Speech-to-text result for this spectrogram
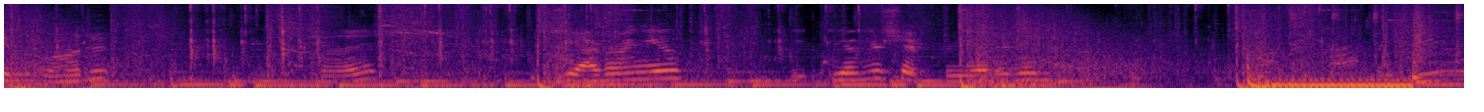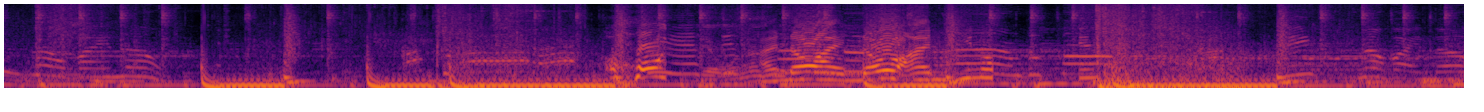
Can you 100? Nice. Is he aggroing you? Do you have your vai não. Oh, Yeah, when I know, I know, I you know. Ih, Não vai não.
